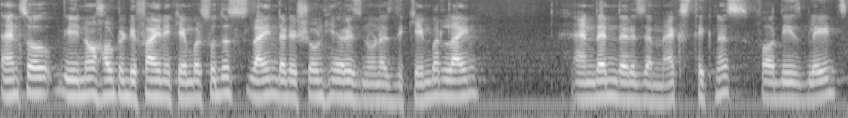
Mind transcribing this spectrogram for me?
And so, we know how to define a camber. So, this line that is shown here is known as the camber line and then there is a max thickness for these blades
